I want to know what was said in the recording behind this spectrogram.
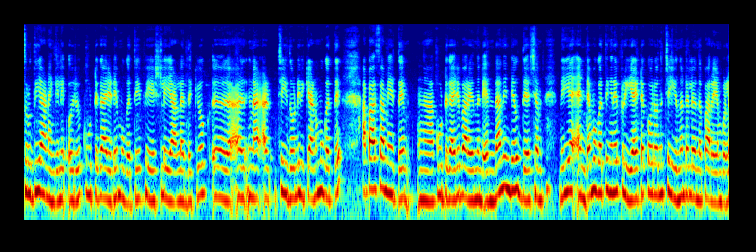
ശ്രുതിയാണെങ്കിൽ ഒരു കൂട്ടുകാരിയുടെ മുഖത്ത് ഫേഷ്യൽ ചെയ്യാനുള്ള എന്തൊക്കെയോ ചെയ്തുകൊണ്ടിരിക്കുകയാണ് മുഖത്ത്. അപ്പോൾ ആ സമയത്ത് കൂട്ടുകാരി പറയുന്നുണ്ട് എന്താ നിന്റെ ഉദ്ദേശം? നീ എന്റെ മുഖത്ത് ഇങ്ങനെ ഫ്രീ ആയിട്ടൊക്കെ ഓരോന്ന് ചെയ്യുന്നുണ്ടല്ലോ എന്ന് പറയുമ്പോൾ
